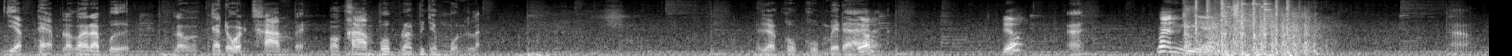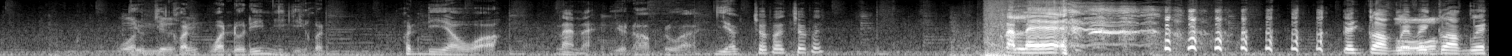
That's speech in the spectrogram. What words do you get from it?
เหยียบแท็บแล้วก็ระเบิด แล้วก็กระโดดข้ามไป พอข้ามปุ๊บรถมันจะหมุนละมันจะควบคุมไม่ได้เดี๋ยวละเดี๋ยวอะนั่นไงอ้าววนอยู่เยกี่อะคนวนดูดิมีกี่คน คนเดียวเหรอ นั่นน่ะ อยู่นอกรั้วเหยียบชนไว้ชนไว้นั่นแหละเป็นกล่องเลยเป็นกล่องเลย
